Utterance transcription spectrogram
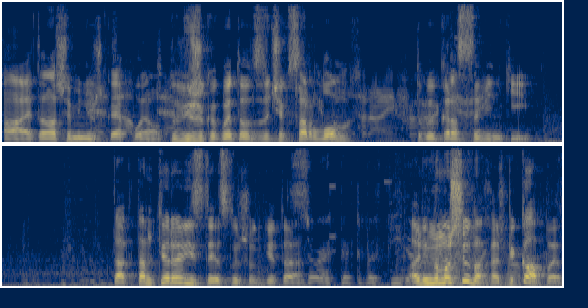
А, это наша менюшка, я понял. Тут вижу какой-то вот значок с орлом. Такой красивенький. Так, там террористы, я слышу, где-то. Они на машинах, а пикапы.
